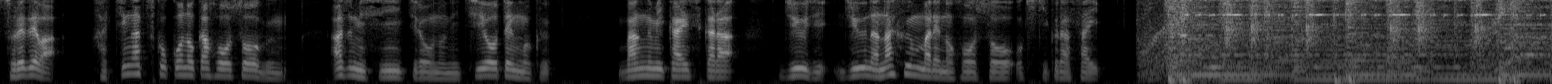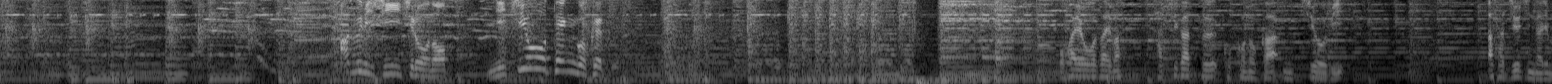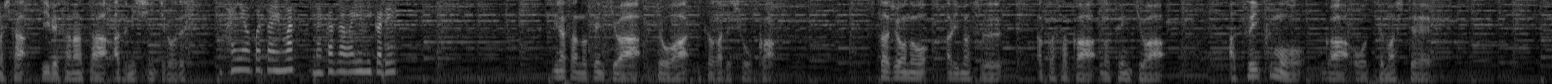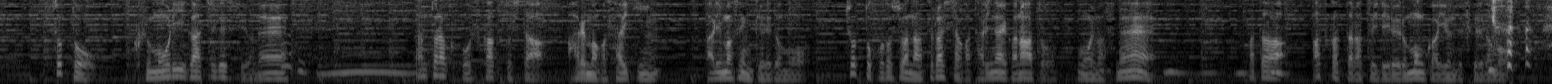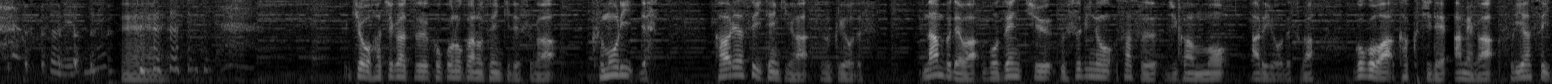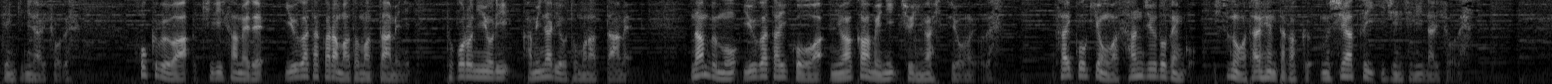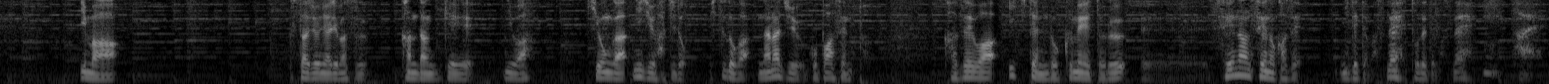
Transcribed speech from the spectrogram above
それでは、8月9日放送分、安住紳一郎の日曜天国、番組開始から10時17分までの放送をお聞きください。安住紳一郎の日曜天国。おはようございます。8月9日日曜日。朝10時になりました。TBS アナウンサー安住紳一郎です。おはようございます。中澤由美子です。皆さんの天気は今日はいかがでしょうか？スタジオのあります赤坂の天気は厚い雲が覆ってましてちょっと曇りがちですよね。ね。なんとなくこうスカッとした晴れ間が最近ありませんけれどもちょっと今年は夏らしさが足りないかなと思いますねまた暑かったら暑いでいろいろ文句は言うんですけれども、そうですね。えー今日8月9日の天気ですが曇りです。変わりやすい天気が続くようです。南部では午前中薄日の差す時間もあるようですが午後は各地で雨が降りやすい天気になりそうです。北部は霧雨で夕方からまとまった雨に。ところにより雷を伴った雨。南部も夕方以降はにわか雨に注意が必要のようです最高気温は30度前後湿度が大変高く蒸し暑い一日になりそうです。今スタジオにあります寒暖計には気温が28度湿度が75%風は1.6メートル、えー西南西の風に出てますね。と出てますね、はい。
